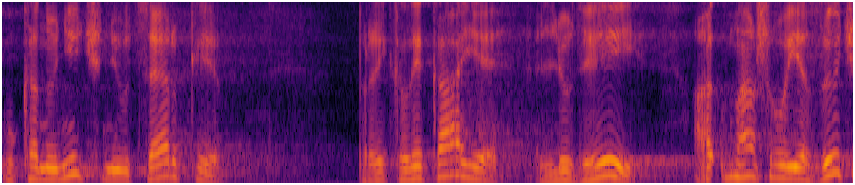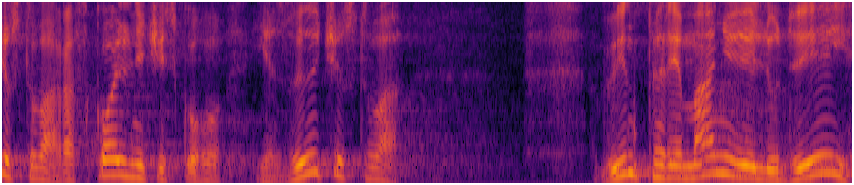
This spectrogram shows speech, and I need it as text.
у канонічній церкві прикликає людей, а нашого язичества, розкольнического язичества, він переманює людей,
